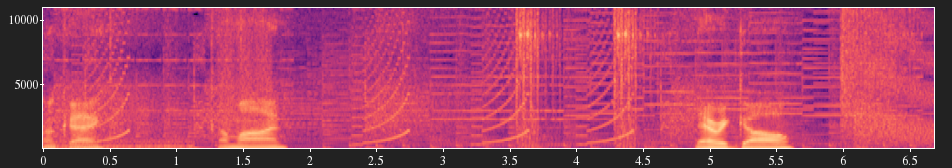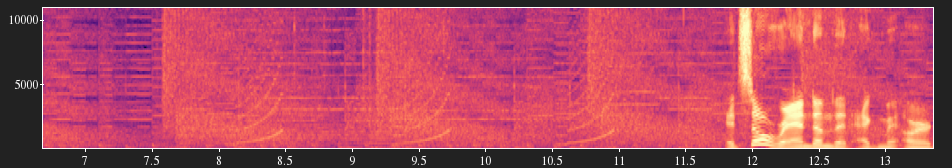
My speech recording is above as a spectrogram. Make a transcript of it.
Okay. Come on. There we go. It's so random that Eggman or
